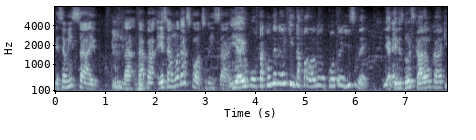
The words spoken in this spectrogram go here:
Esse é um ensaio. Dá, dá pra... Essa é uma das fotos do ensaio. E aí o povo tá condenando quem tá falando contra isso, velho. E aqueles dois caras é um cara que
